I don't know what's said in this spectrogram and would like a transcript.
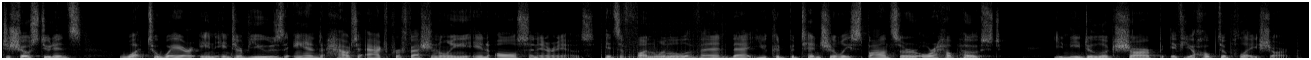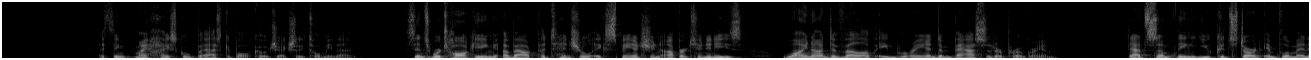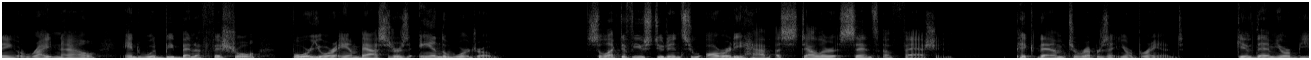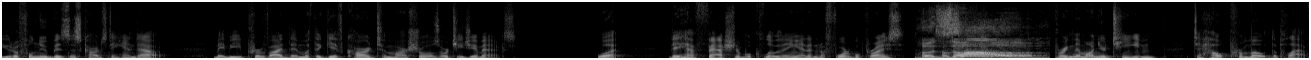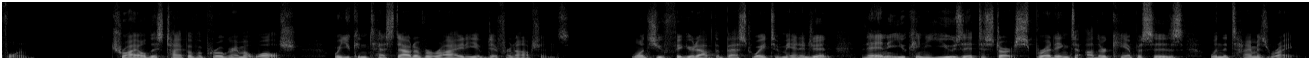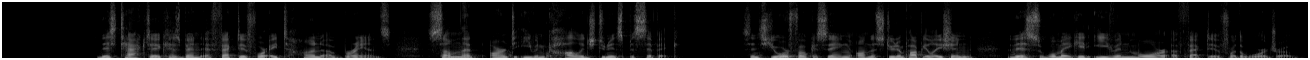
to show students what to wear in interviews and how to act professionally in all scenarios. It's a fun little event that you could potentially sponsor or help host. You need to look sharp if you hope to play sharp. I think my high school basketball coach actually told me that. Since we're talking about potential expansion opportunities, why not develop a brand ambassador program? That's something you could start implementing right now and would be beneficial for your ambassadors and the wardrobe. Select a few students who already have a stellar sense of fashion. Pick them to represent your brand. Give them your beautiful new business cards to hand out. Maybe provide them with a gift card to Marshalls or TJ Maxx. What? They have fashionable clothing at an affordable price? Huzzah! Bring them on your team to help promote the platform. Trial this type of a program at Walsh, where you can test out a variety of different options. Once you've figured out the best way to manage it, then you can use it to start spreading to other campuses when the time is right. This tactic has been effective for a ton of brands, some that aren't even college student specific. Since you're focusing on the student population, this will make it even more effective for the wardrobe.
